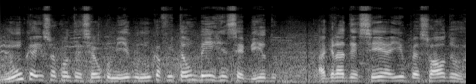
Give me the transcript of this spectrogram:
Nunca isso aconteceu comigo, nunca fui tão bem recebido. Agradecer aí o pessoal do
